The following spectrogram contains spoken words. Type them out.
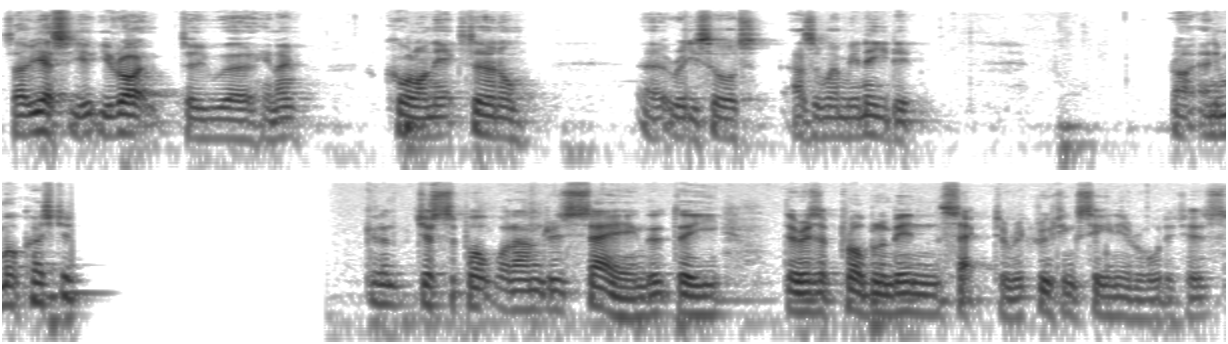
So yes, you, you're right to uh, you know call on the external uh, resource as and when we need it. Right. Any more questions? Can I just support what Andrew's saying that the there is a problem in the sector recruiting senior auditors,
